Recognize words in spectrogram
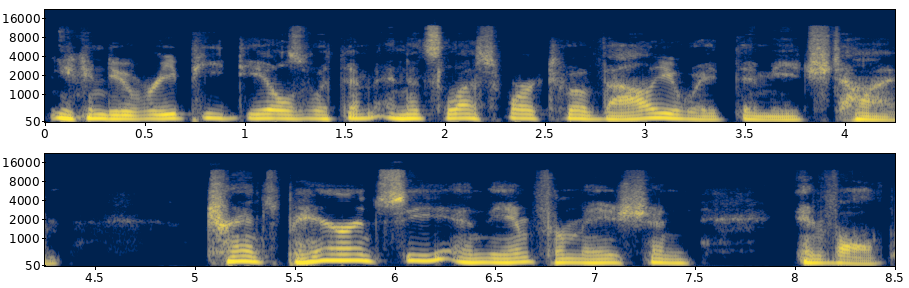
You can do repeat deals with them, and it's less work to evaluate them each time. Transparency and the information involved.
